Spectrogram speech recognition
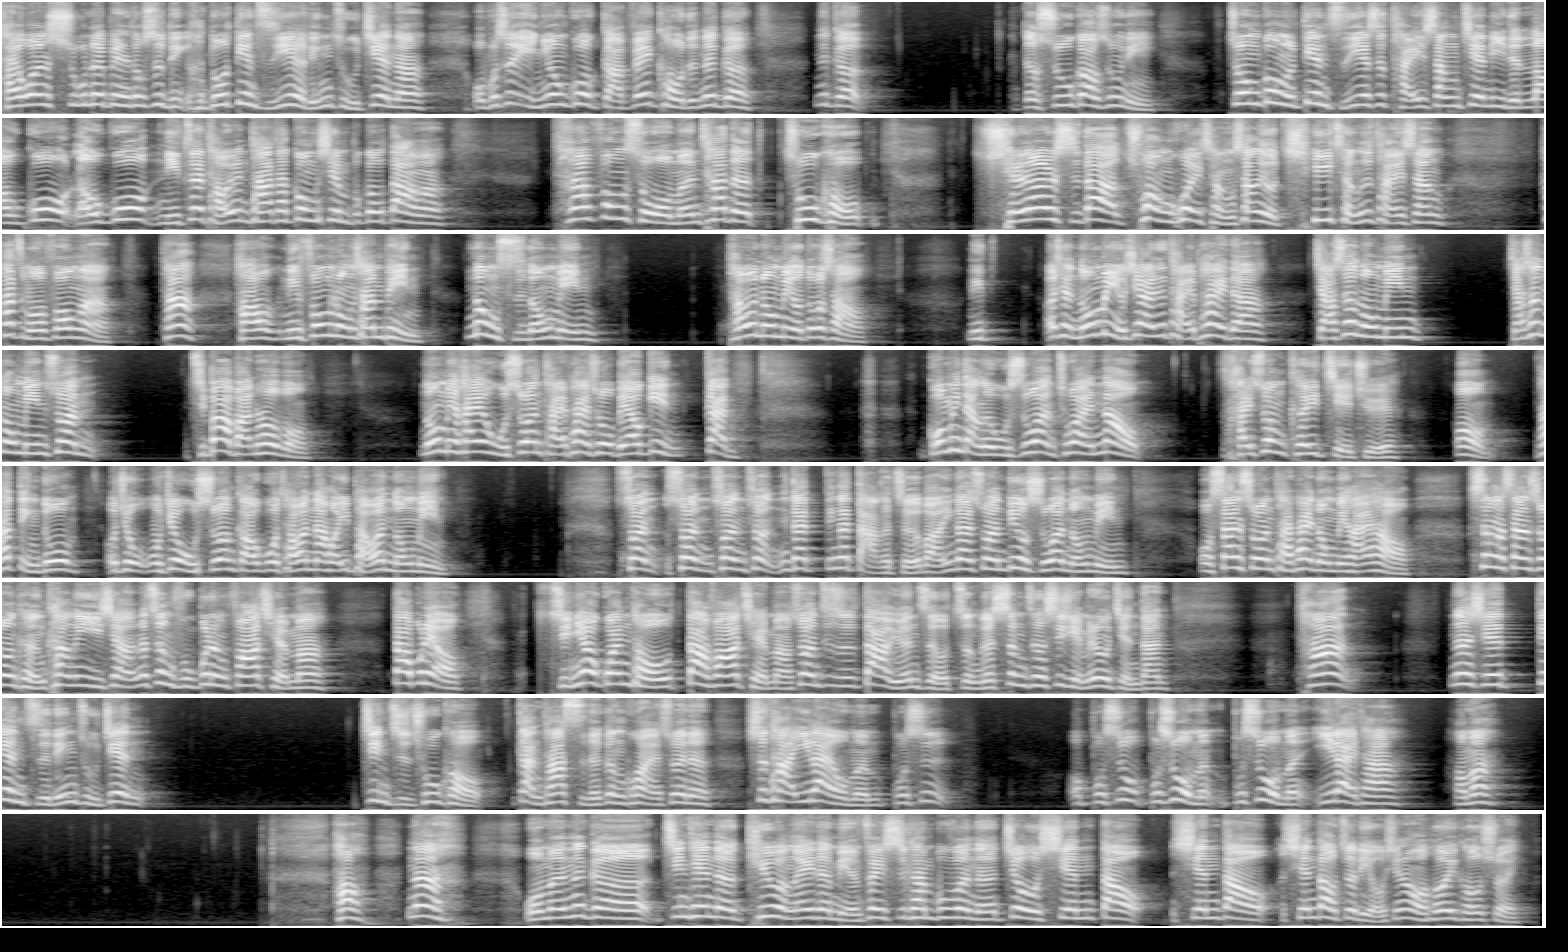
台湾书那边都是零很多电子业的零组件呢。我不是引用过 g a v e c o 的那个。那个的书告诉你，中共的电子业是台商建立的。老郭，老郭，你再讨厌他，他贡献不够大吗？他封锁我们，他的出口前二十大创汇厂商有七成是台商，他怎么封啊？他好，你封农产品，弄死农民。台湾农民有多少？你而且农民有些还是台派的啊。假设农民，假设农民算几百万后不？农民还有五十万台派，说不要进干。国民党的五十万出来闹，还算可以解决哦。他顶多我就我就五十万搞过，台湾拿回一百万农民，算算算算，应该应该打个折吧，应该算六十万农民。我三十万台派农民还好，剩下三十万可能抗议一下。那政府不能发钱吗？大不了紧要关头大发钱嘛。虽然这是大原则，整个政策细节没那么简单。他那些电子零组件禁止出口，干他死的更快。所以呢，是他依赖我们，不是。哦，不是，不是我们，不是我们依赖他，好吗？好，那我们那个今天的 Q&A 的免费试看部分呢，就先到，先到，先到这里。我先让我喝一口水。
